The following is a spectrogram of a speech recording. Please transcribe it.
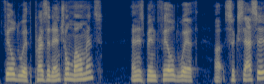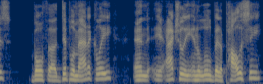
filled with presidential moments and has been filled with uh, successes, both uh, diplomatically and eh, actually in a little bit of policy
